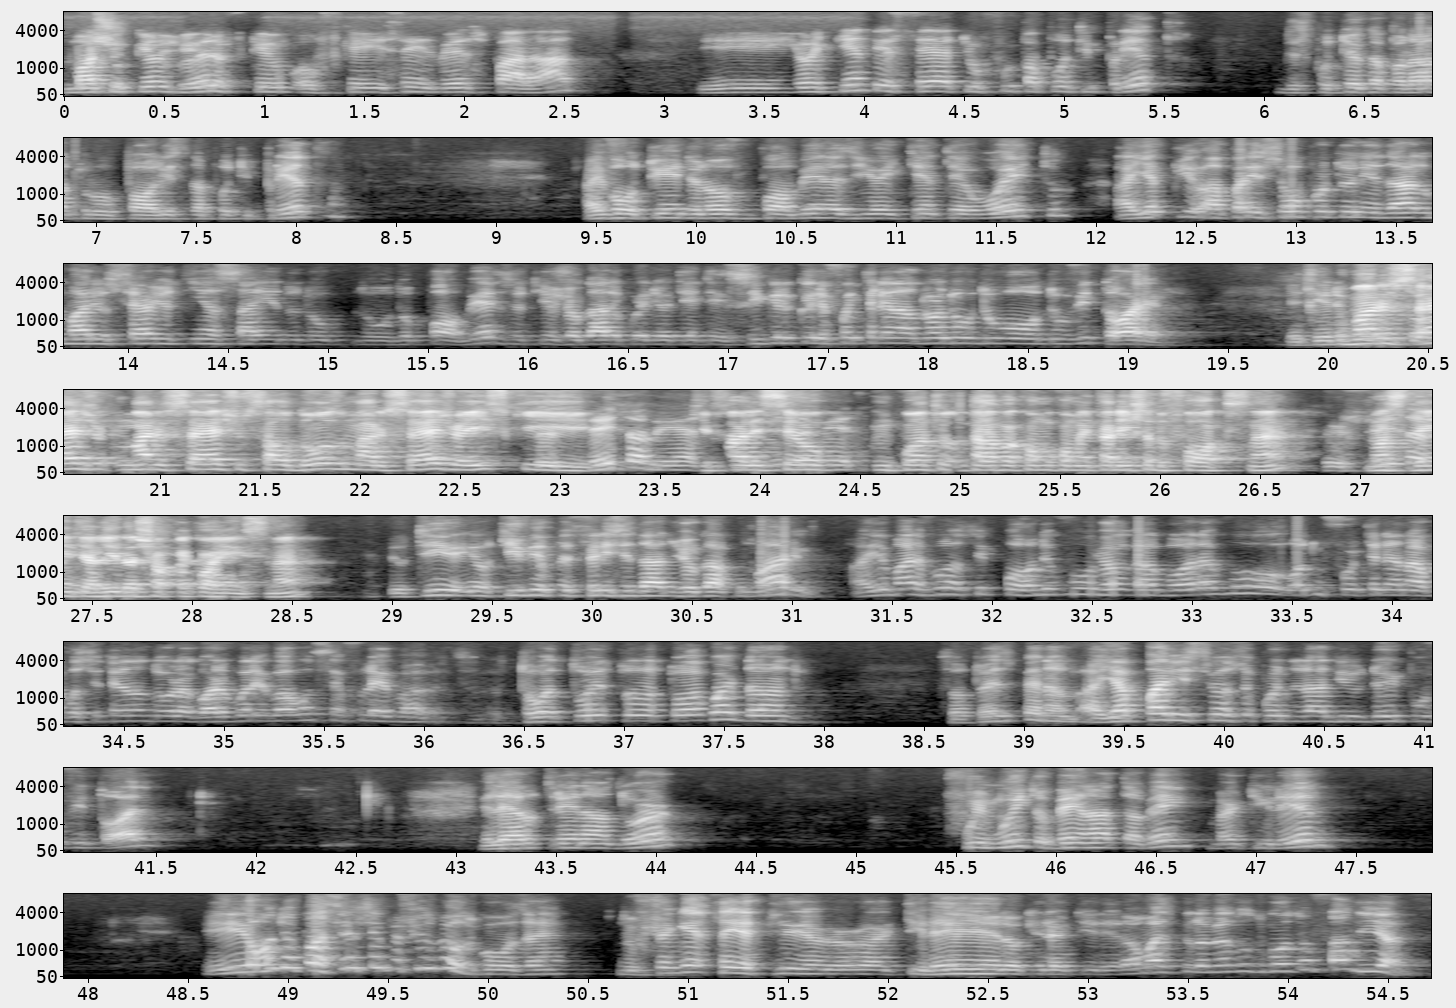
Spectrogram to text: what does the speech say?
machuquei o joelho, eu fiquei, eu fiquei seis meses parado. E em 87 eu fui para Ponte Preta, disputei o Campeonato Paulista da Ponte Preta. Aí voltei de novo para o Palmeiras em 88. Aí apareceu a oportunidade, o Mário Sérgio tinha saído do, do, do Palmeiras, eu tinha jogado com ele em 85, e ele foi treinador do, do, do Vitória. O Mário Sérgio, Mário Sérgio, saudoso Mário Sérgio, é isso que, que faleceu enquanto estava como comentarista do Fox, né? No acidente ali da Chapecoense, né? Eu tive, eu tive a felicidade de jogar com o Mário. Aí o Mário falou assim: pô, onde eu vou jogar agora, eu vou, onde eu for treinar, você treinador agora, eu vou levar você. Eu falei: tô, tô, tô, tô aguardando. Só estou esperando. Aí apareceu essa oportunidade de eu ir para o Vitória. Ele era o treinador. Fui muito bem lá também, artilheiro. E onde eu passei, eu sempre fiz meus gols, né? Não cheguei a ser artilheiro, aquele artilheiro, mas pelo menos os gols eu fazia.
